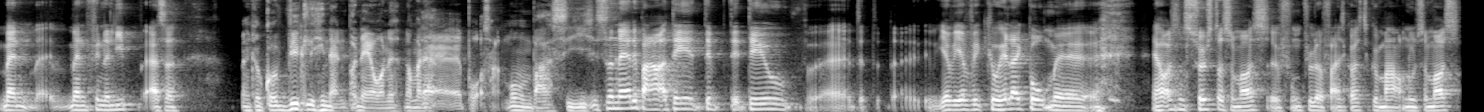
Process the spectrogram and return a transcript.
man, man finder lige, altså, Man kan gå virkelig hinanden på nerverne, når man er, bor sammen, må man bare sige. sådan er det bare, og det, det, det, det er jo... øh, Jeg, jeg kan jo heller ikke bo med... Jeg har også en søster, som også... øh, Hun flytter faktisk også til København nu, som også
